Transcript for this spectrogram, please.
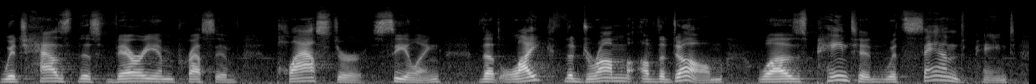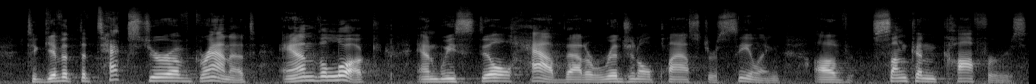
which has this very impressive plaster ceiling that, like the drum of the dome, was painted with sand paint to give it the texture of granite and the look, and we still have that original plaster ceiling of sunken coffers,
